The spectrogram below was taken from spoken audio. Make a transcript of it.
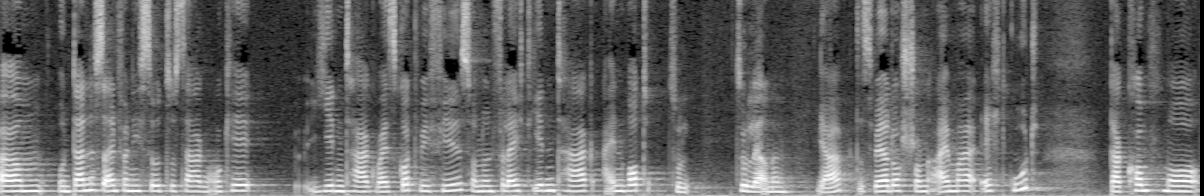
Ähm, und dann ist es einfach nicht so zu sagen, okay, jeden Tag weiß Gott wie viel, sondern vielleicht jeden Tag ein Wort zu, zu lernen. Ja, das wäre doch schon einmal echt gut. Da kommt man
